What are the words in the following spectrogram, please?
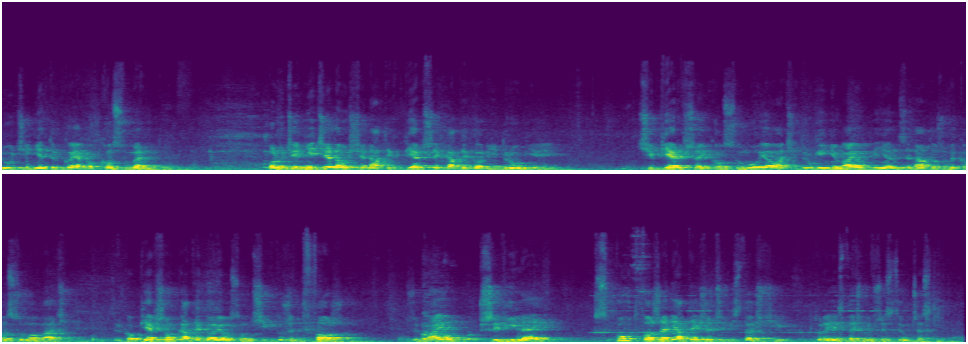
ludzi nie tylko jako konsumentów, bo ludzie nie dzielą się na tych pierwszej kategorii drugiej. Ci pierwszej konsumują, a ci drugiej nie mają pieniędzy na to, żeby konsumować, tylko pierwszą kategorią są ci, którzy tworzą, którzy mają przywilej współtworzenia tej rzeczywistości, w której jesteśmy wszyscy uczestnikami.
